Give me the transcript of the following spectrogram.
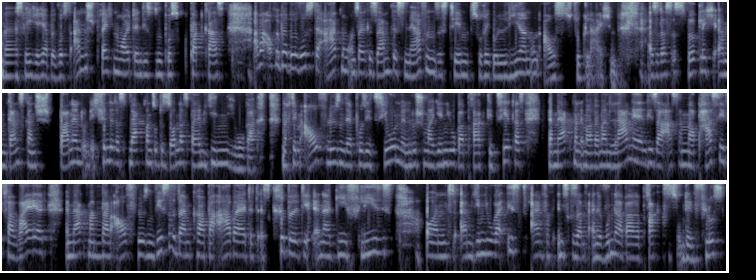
was wir hier ja bewusst ansprechen heute in diesem Podcast, aber auch über bewusste Atmung unser gesamtes Nervensystem zu regulieren und auszugleichen. Also das ist wirklich ähm, ganz, ganz spannend und ich finde, das merkt man so besonders beim Yin-Yoga. Nach dem Auflösen der Position, wenn du schon mal Yin-Yoga praktiziert hast, da merkt man immer, wenn man lange in dieser Asana passiv verweilt, dann merkt man beim Auflösen, wie es in deinem Körper arbeitet, es kribbelt, die Energie fließt und ähm, Yin-Yoga ist einfach einfach insgesamt eine wunderbare Praxis, um den Fluss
